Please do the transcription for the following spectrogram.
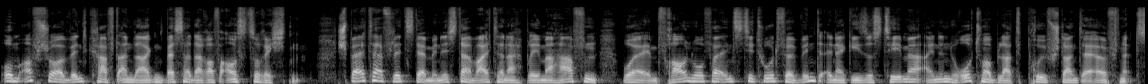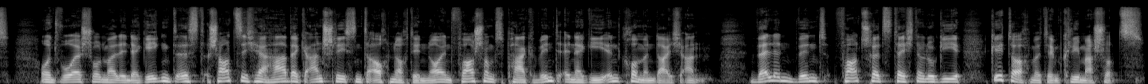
um Offshore-Windkraftanlagen besser darauf auszurichten. Später flitzt der Minister weiter nach Bremerhaven, wo er im Fraunhofer Institut für Windenergiesysteme einen Rotorblatt-Prüfstand eröffnet. Und wo er schon mal in der Gegend ist, schaut sich Herr Habeck anschließend auch noch den neuen Forschungspark Windenergie in Krummendeich an. Wellen, Wind, Fortschrittstechnologie geht doch mit dem Klimaschutz.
